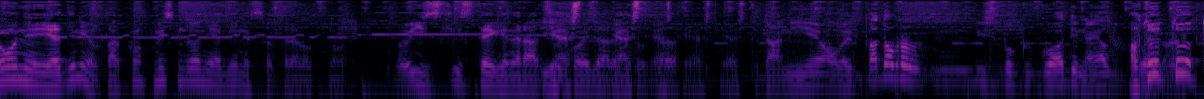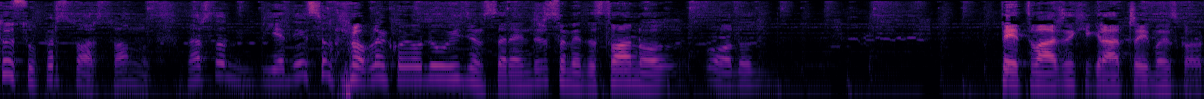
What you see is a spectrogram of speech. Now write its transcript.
on je jedini, ili tako? Mislim da on je jedini sad trenutno. Iz, iz te generacije Jeste, koji da jeste, jeste, jeste, jeste. Da, nije ovaj pa dobro zbog godina, jel? Ali to, je- to, to je super stvar, stvarno. Znaš šta, jedinstven problem koji ovde uviđam sa Rangersom je da stvarno ono, pet važnih igrača imaju skoro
